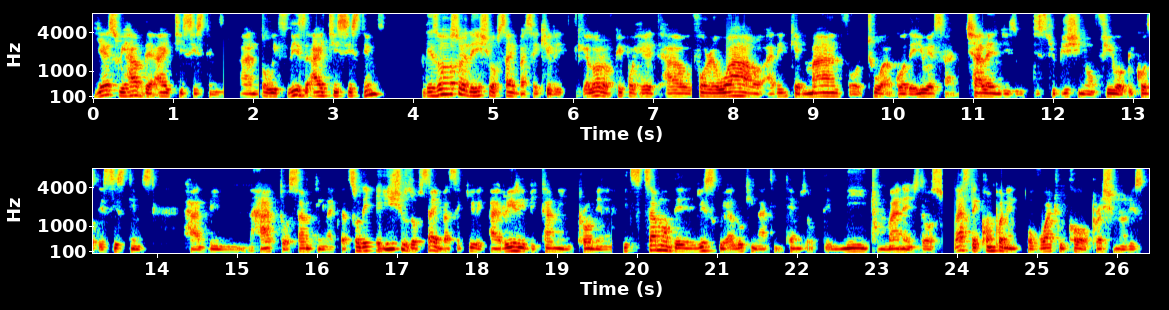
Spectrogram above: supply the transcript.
Yes, we have the IT systems. And so with these IT systems, there's also the issue of cybersecurity. A lot of people heard how, for a while, I think a month or two ago, the US had challenges with distribution of fuel because the systems had been hacked or something like that. So the issues of cybersecurity are really becoming prominent. It's some of the risks we are looking at in terms of the need to manage those. That's the component of what we call operational risk.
